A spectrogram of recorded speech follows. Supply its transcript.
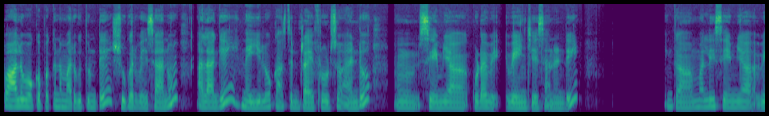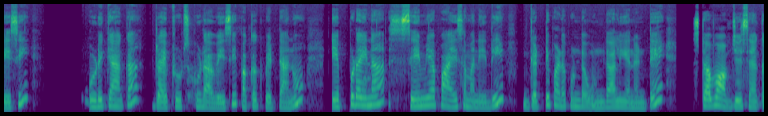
పాలు ఒక పక్కన మరుగుతుంటే షుగర్ వేశాను. అలాగే నెయ్యిలో కాస్త డ్రై ఫ్రూట్స్ అండ్ సేమియా కూడా వే వేయించేసానండి ఇంకా మళ్ళీ సేమియా వేసి ఉడికాక డ్రై ఫ్రూట్స్ కూడా వేసి పక్కకు పెట్టాను. ఎప్పుడైనా సేమియా పాయసం అనేది గట్టి పడకుండా ఉండాలి అని అంటే స్టవ్ ఆఫ్ చేశాక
